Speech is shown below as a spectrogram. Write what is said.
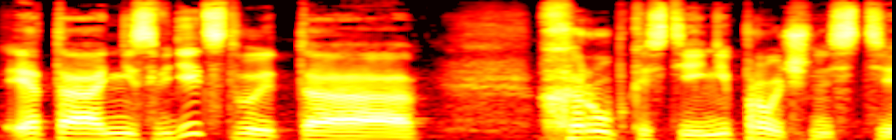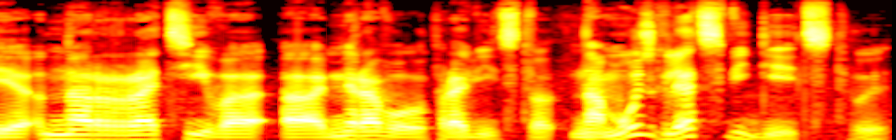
Это не свидетельствует о хрупкости и непрочности нарратива мирового правительства, на мой взгляд, свидетельствует.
